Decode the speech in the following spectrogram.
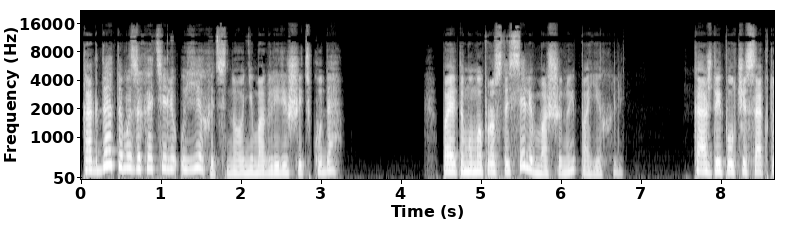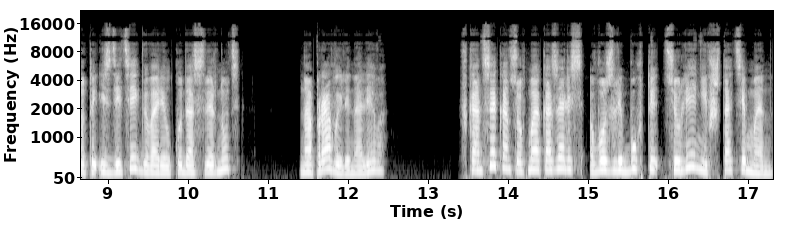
Когда-то мы захотели уехать, но не могли решить, куда. Поэтому мы просто сели в машину и поехали. Каждые полчаса кто-то из детей говорил, куда свернуть, направо или налево. В конце концов мы оказались возле бухты Тюленей в штате Мэн,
